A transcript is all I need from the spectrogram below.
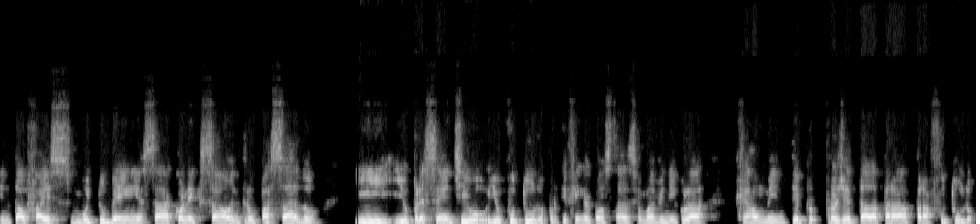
Então, faz muito bem essa conexão entre o passado e, e o presente e o, e o, futuro, porque Finca Constância é uma vinícola realmente projetada para, para futuro.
